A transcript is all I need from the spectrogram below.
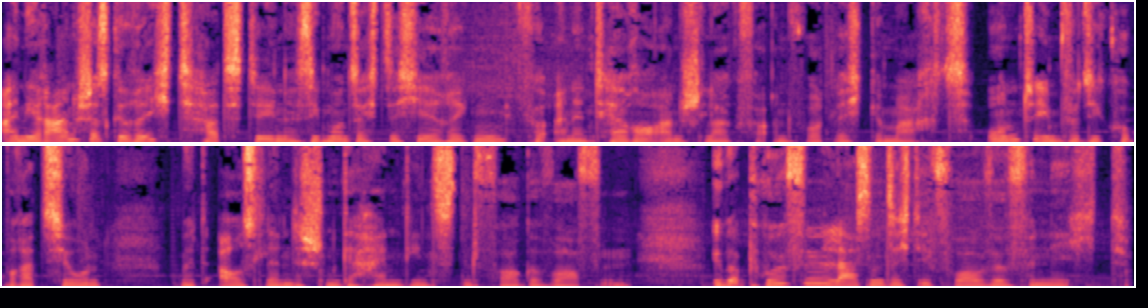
Ein iranisches Gericht hat den 67-Jährigen für einen Terroranschlag verantwortlich gemacht und ihm für die Kooperation mit ausländischen Geheimdiensten vorgeworfen. Überprüfen lassen sich die Vorwürfe nicht.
